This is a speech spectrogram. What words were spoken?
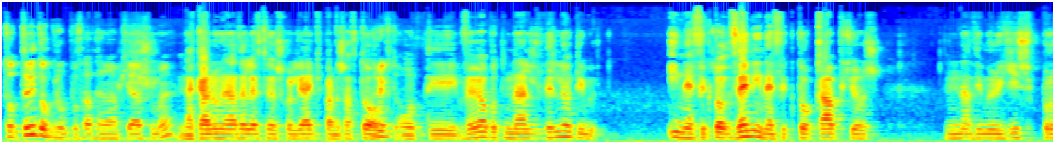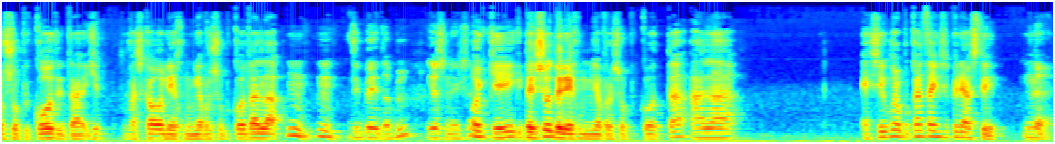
το τρίτο γκρουπ που θα ήθελα να πιάσουμε. Να κάνουμε ένα τελευταίο σχολιάκι πάνω σε αυτό. Ρίχτω. Ότι βέβαια από την άλλη δεν λέω ότι είναι εφικτό, δεν είναι εφικτό κάποιος να δημιουργήσει προσωπικότητα. Γιατί βασικά όλοι έχουμε μια προσωπικότητα, αλλά Μμ, μμ, debatable, για συνέχεια. Οκ, οι περισσότεροι έχουν μια προσωπικότητα, αλλά ε, σίγουρα από κάτι θα έχεις επηρεαστεί. Ναι,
